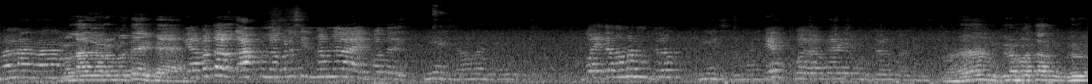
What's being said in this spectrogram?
మళ్ళా మళ్ళా మళ్ళీ ఆదివారం పోతే అయిపోయా లేకపోతే అప్పుడు లోపల సినిమా అయిపోతుంది ఏ శ్రమండి పోయిద్దామా మన ముగ్గురం ఏ శ్రమండి ఏ పొలం కాడికి ముగ్గురం పోదాం. ముగ్గురు పోతారు ముగ్గురు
